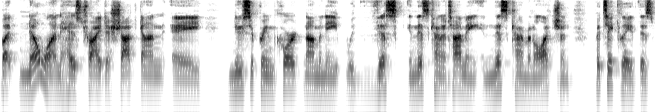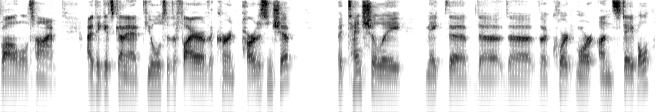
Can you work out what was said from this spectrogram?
but no one has tried to shotgun a new Supreme Court nominee with this in this kind of timing, in this kind of an election, particularly at this volatile time. I think it's going to add fuel to the fire of the current partisanship, potentially make the the the the court more unstable.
